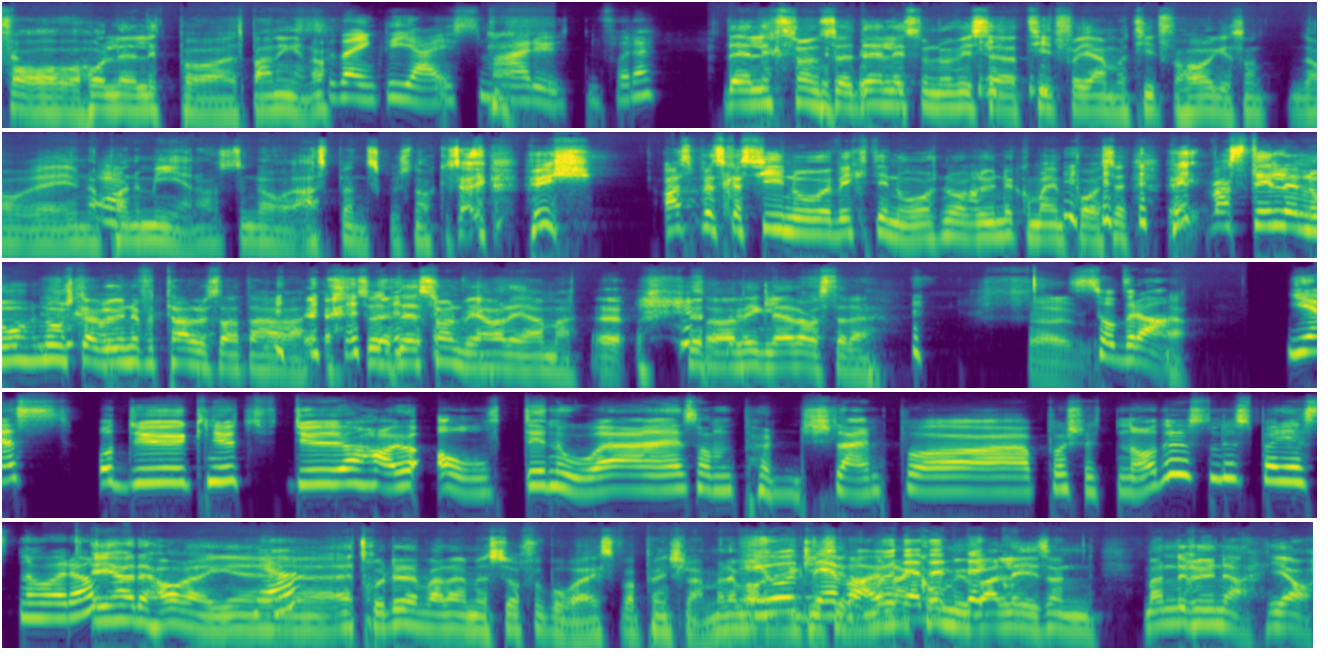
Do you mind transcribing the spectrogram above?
For å holde litt på spenningen, Så det er egentlig jeg som er utenfor her. Det er litt sånn så, det er litt som når vi ser Tid for hjem og Tid for hage sånn, når, under Ja. pandemien. Altså når Espen skulle snakke, så Hysj! Espen skal si noe viktig nå, når Rune kommer inn på, så Hei, vær stille nå! Nå skal Rune fortelle oss dette her. Så det er sånn vi har det hjemme. Så vi gleder oss til det. Så bra. Ja. Yes. Og du, Knut, du har jo alltid noe sånn punchline på, på slutten du, som du spør gjestene våre om. Ja, det har jeg. Eh, Ja. Jeg trodde det var det med surfebordet som var punchline, men det var Jo, egentlig det ikke det. Men det. kom Det- jo det- veldig sånn Men Rune, ja.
